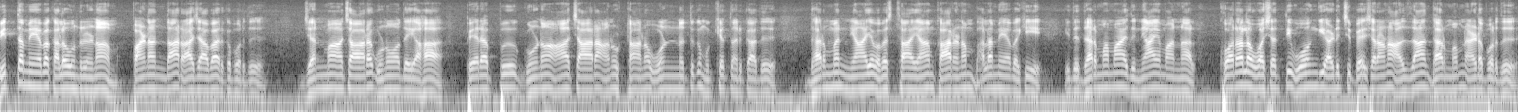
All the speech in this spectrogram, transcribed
வித்தமேவ கலவுன்றுனாம் பணம் தான் ராஜாவாக இருக்க போகிறது ஜன்மாச்சார குணோதயா. பிறப்பு குணம் ஆச்சாரம் அனுஷ்டானம் ஒன்றுத்துக்கு முக்கியத்துவம் இருக்காது. தர்ம நியாய விவஸ்தாயாம் காரணம் பலமேவகி. இது தர்மமாக இது நியாயமானால் குரலை ஒசத்தி ஓங்கி அடித்து பேசுகிறானோ அதுதான் தர்மம்னு ஆகிடப்போகிறது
